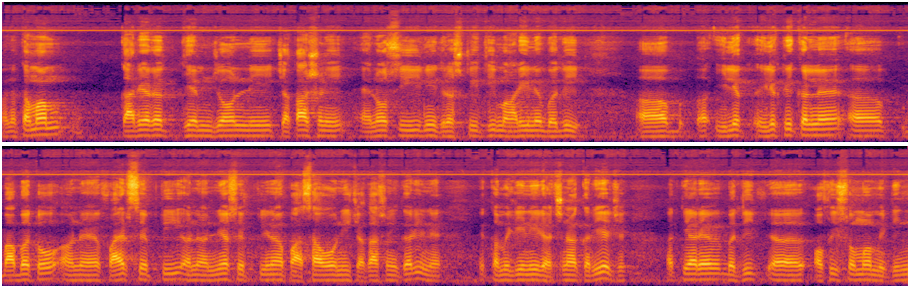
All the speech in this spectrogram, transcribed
અને તમામ કાર્યરત ગેમ ઝોનની ચકાસણી એનઓસીની દ્રષ્ટિથી માંડીને બધી ઇલેક્ટ્રિકલને બાબતો અને ફાયર સેફટી અને અન્ય સેફટીના પાસાઓની ચકાસણી કરીને એ કમિટીની રચના કરીએ છીએ. અત્યારે બધી જ ઓફિસોમાં મિટિંગ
